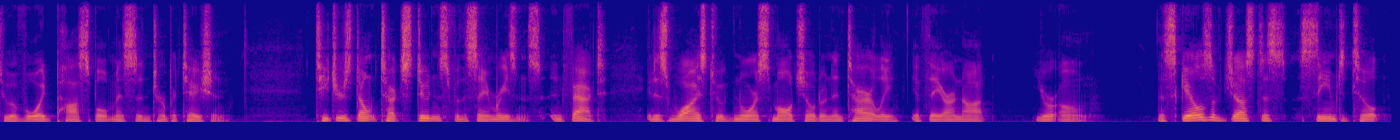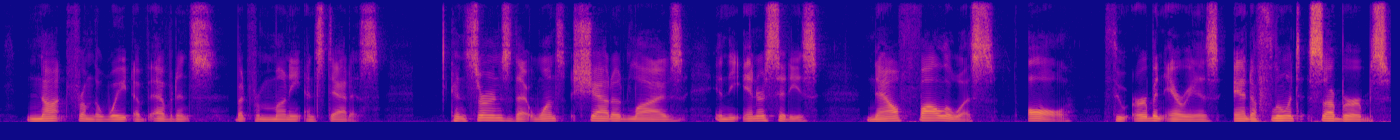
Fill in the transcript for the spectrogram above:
to avoid possible misinterpretation. Teachers don't touch students for the same reasons. In fact, it is wise to ignore small children entirely if they are not your own. The scales of justice seem to tilt not from the weight of evidence, but from money and status. Concerns that once shadowed lives in the inner cities now follow us all through urban areas and affluent suburbs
